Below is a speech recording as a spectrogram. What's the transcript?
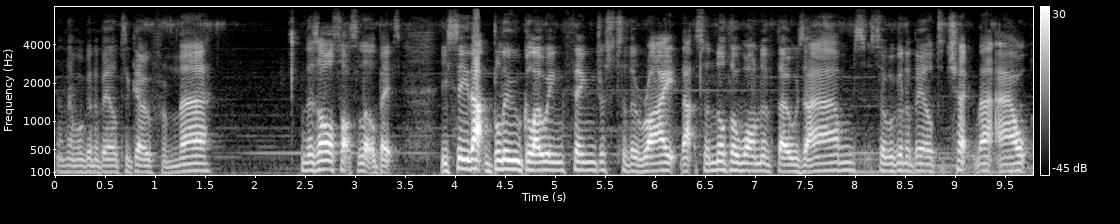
And then we're going to be able to go from there. There's all sorts of little bits. You see that blue glowing thing just to the right? That's another one of those arms. So we're going to be able to check that out.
